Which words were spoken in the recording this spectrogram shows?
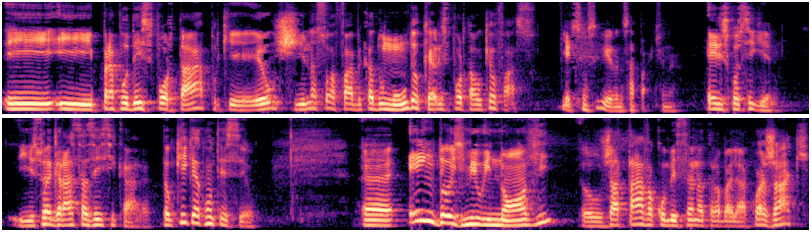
e, e para poder exportar, porque eu, China, sou a fábrica do mundo, eu quero exportar o que eu faço. E eles conseguiram nessa parte, né? Eles conseguiram. E isso é graças a esse cara. Então, o que, que aconteceu? Eh, em 2009, eu já estava começando a trabalhar com a Jaque.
